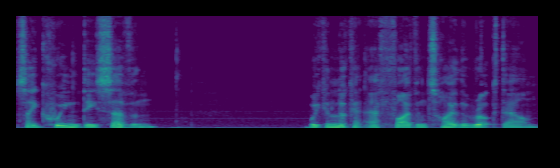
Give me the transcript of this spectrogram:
say queen d7 we can look at f5 and tie the rook down.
